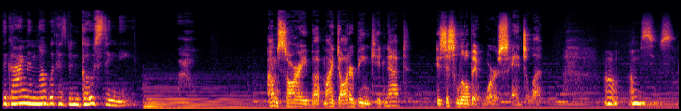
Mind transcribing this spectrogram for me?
The guy I'm in love with has been ghosting me. I'm sorry, but my daughter being kidnapped is just a little bit worse, Angela. Oh, I'm so sorry.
